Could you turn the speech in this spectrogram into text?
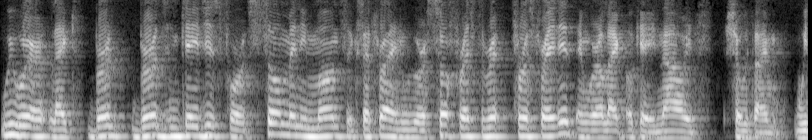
we were like bird, birds in cages for so many months, etc. And we were so frustra- frustrated. And we were like, okay, now it's showtime. We,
